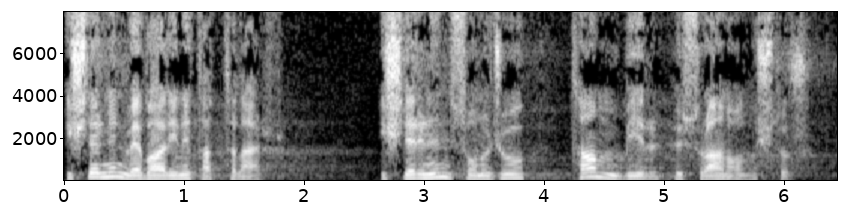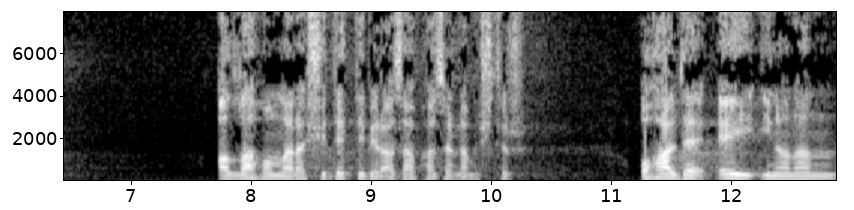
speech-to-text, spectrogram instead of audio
İşlerinin vebalini tattılar. İşlerinin sonucu tam bir hüsran olmuştur. Allah onlara şiddetli bir azap hazırlamıştır. O halde ey inanan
